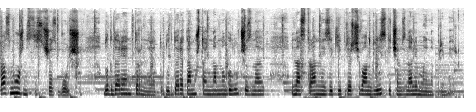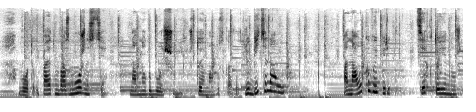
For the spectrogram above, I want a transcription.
возможностей сейчас больше. Благодаря интернету, благодаря тому, что они намного лучше знают иностранные языки, прежде всего английский, чем знали мы, например. Вот. И поэтому возможности намного больше у них. Что я могу сказать? Любите науку, а наука выберет тех, кто ей нужен.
